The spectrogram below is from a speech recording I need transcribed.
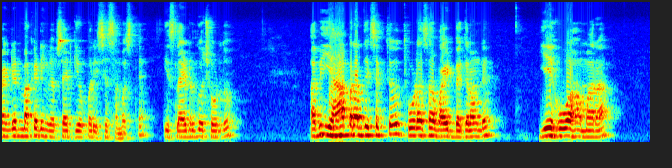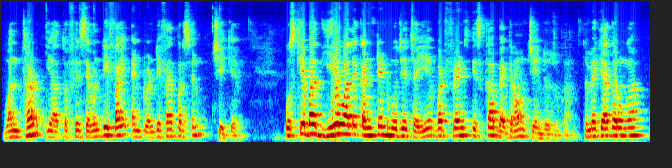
मैग्नेट मार्केटिंग वेबसाइट के ऊपर इसे समझते हैं। इस स्लाइडर को छोड़ दो। अभी यहाँ पर आप देख सकते हो, थोड़ा सा व्हाइट बैकग्राउंड है। ये हुआ हमारा वन थर्ड या तो फिर seventy five and twenty five percent ठीक है। उसके बाद ये वाले कंटेंट मुझे चाहिए बट फ्रेंड्स इसका बैकग्राउंड चेंज हो चुका। तो मैं क्या करूँगा?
